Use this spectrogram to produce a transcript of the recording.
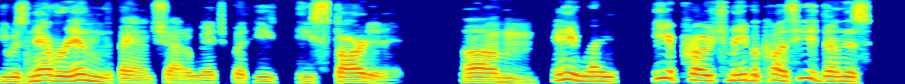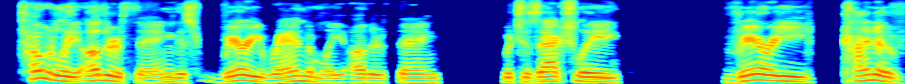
He was never in the band Shadow Witch, but he he started it. Um, mm-hmm. Anyway, he approached me because he had done this totally other thing, this very randomly other thing, which is actually very kind of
